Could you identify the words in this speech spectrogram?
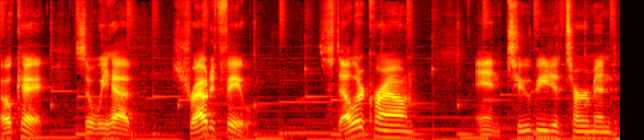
Okay, so we have Shrouded Fable, Stellar Crown, and to be determined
